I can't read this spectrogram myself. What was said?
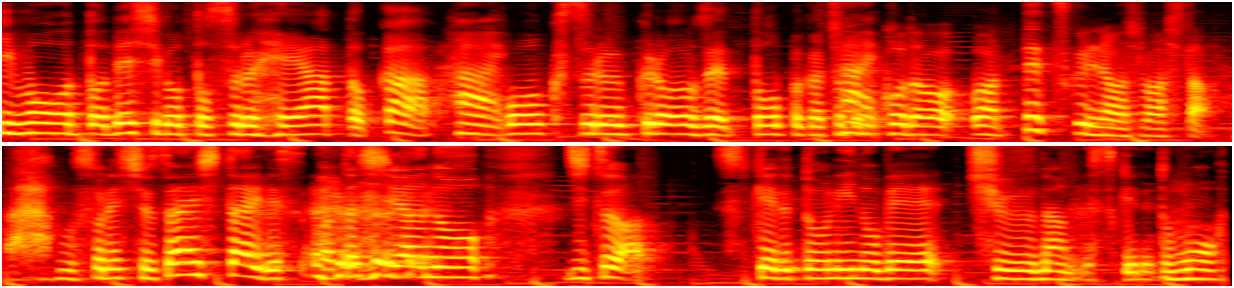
リモートで仕事する部屋とか、はい。ウォークするクローゼットとかちょっはいとこだわって作り直しました。あもうそれ取材したいです。私あの 実はスケルトンリノベ中なんですけれども、うん。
